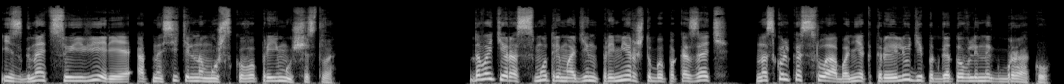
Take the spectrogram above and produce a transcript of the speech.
изгнать суеверие относительно мужского преимущества. Давайте рассмотрим один пример, чтобы показать, насколько слабо некоторые люди подготовлены к браку.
